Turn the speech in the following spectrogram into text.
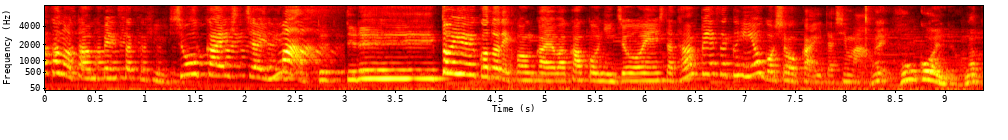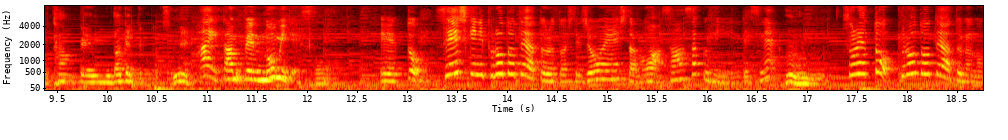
去の短編作品紹介しちゃいますということで今回は過去に上演した短編作品をご紹介いたします、はい、本公演ではなく短編だけってことですねはい短編のみですえーっと正式にプロトテアトルとして上演したのは3作品ですね。うんうん。それとプロトテアトルの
